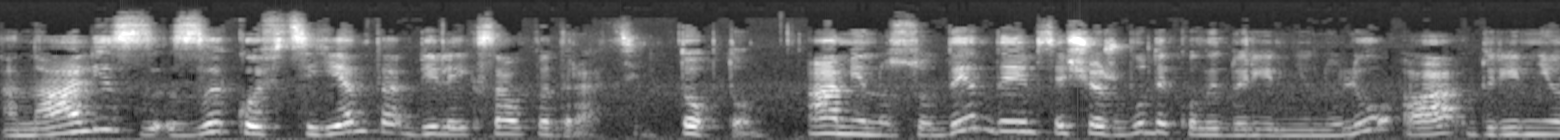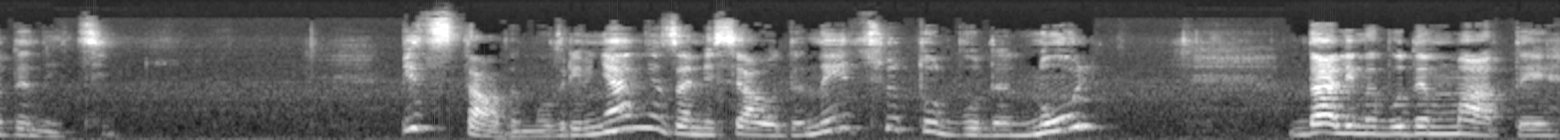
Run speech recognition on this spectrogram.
аналіз з коефіцієнта біля х в квадраті. Тобто а-1 дивимося, що ж буде, коли дорівнює 0, а дорівнює 1. Підставимо в рівняння замість а одиницю, тут буде 0. Далі ми будемо мати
